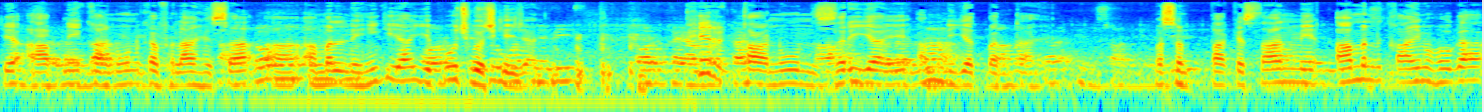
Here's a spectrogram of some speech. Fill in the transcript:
کہ آپ نے قانون کا فلاں حصہ عمل نہیں کیا، یہ پوچھ گچھ کی جائے۔ پھر قانون ذریعہ امنیت بنتا ہے۔ مثلا پاکستان میں امن قائم ہوگا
